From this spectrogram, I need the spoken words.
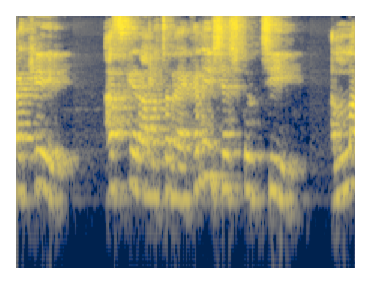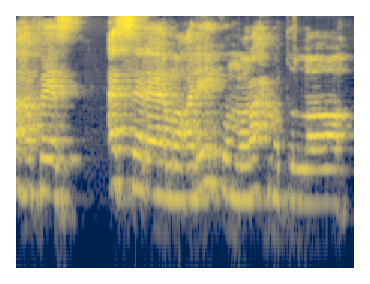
রাখে আজকের আলোচনা এখানেই শেষ করছি। আল্লাহ হাফেজ। আসসালামু আলাইকুম রহমতুল্লাহ।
